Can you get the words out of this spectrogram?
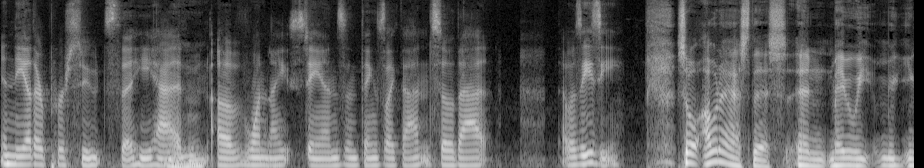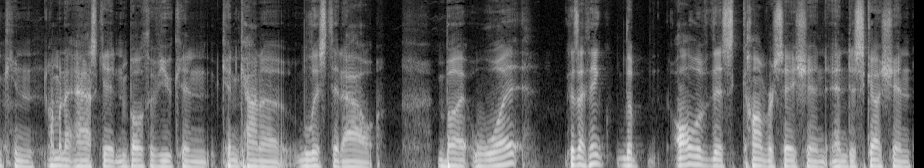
in the other pursuits that he had mm-hmm. of one night stands and things like that, and so that that was easy. So I want to ask this, and maybe we, we can. I'm going to ask it, and both of you can can kind of list it out. But what? Because I think the all of this conversation and discussion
